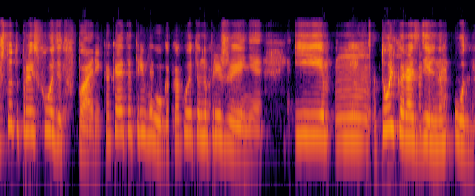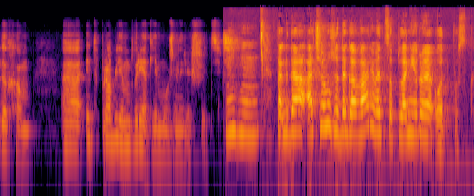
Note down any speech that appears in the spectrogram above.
что-то происходит в паре, какая-то тревога, какое-то напряжение. И только раздельным отдыхом э, эту проблему вряд ли можно решить. Угу. Тогда о чем же договариваться, планируя отпуск?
